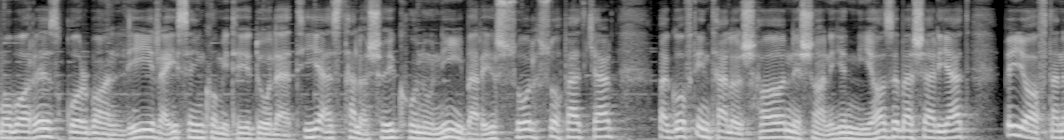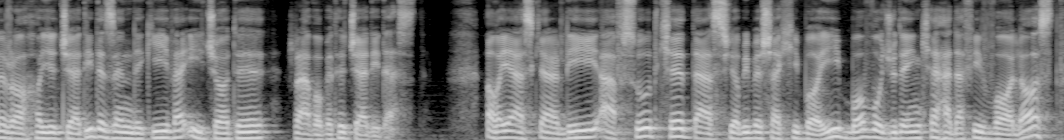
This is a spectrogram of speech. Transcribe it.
مبارز قربانلی رئیس این کمیته دولتی از تلاش‌های کنونی برای صلح صحبت کرد و گفت این تلاش ها نشانه نیاز بشریت به یافتن راه های جدید زندگی و ایجاد روابط جدید است. آقای اسکرلی افسود که دستیابی به شکیبایی با وجود اینکه هدفی والاست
